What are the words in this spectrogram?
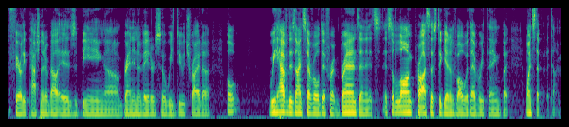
fairly passionate about is being uh, brand innovators. So we do try to, well, we have designed several different brands, and it's it's a long process to get involved with everything, but one step at a time.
